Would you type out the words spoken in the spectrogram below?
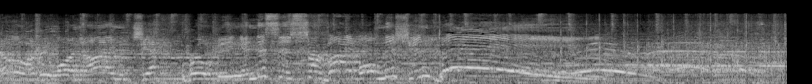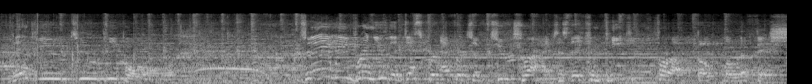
Hello, everyone. I'm Jeff Probing, and this is Survival Mission Bay. Thank you to people. Today bring you the desperate efforts of two tribes as they compete for a boatload of fish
